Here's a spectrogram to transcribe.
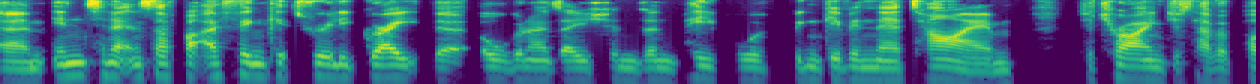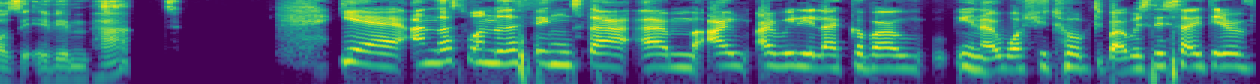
um, internet and stuff. But I think it's really great that organisations and people have been giving their time to try and just have a positive impact. Yeah, and that's one of the things that um, I, I really like about you know what you talked about was this idea of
